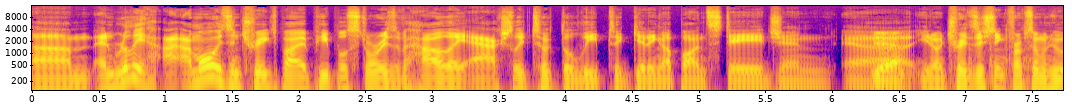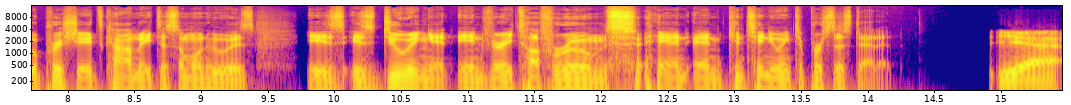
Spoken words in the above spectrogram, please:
Um, and really, I, I'm always intrigued by people's stories of how they actually took the leap to getting up on stage and, uh, Yeah. you know, transitioning from someone who appreciates comedy to someone who is is is doing it in very tough rooms and and continuing to persist at it. Yeah,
